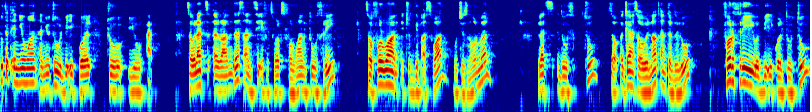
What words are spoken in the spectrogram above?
put it in u1 and u2 will be equal to un so let's run this and see if it works for 1 2 3 so for 1 it should give us 1 which is normal let's do 2 so again so we will not enter the loop. For 3 would be equal to 2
